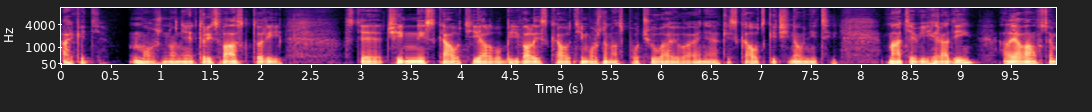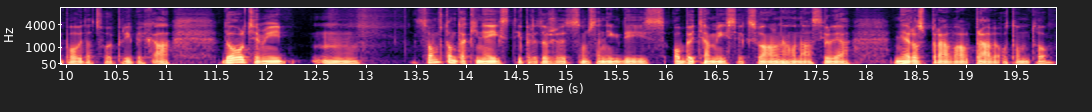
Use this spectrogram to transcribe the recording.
aj keď možno niektorí z vás, ktorí ste činní skauti alebo bývalí skauti, možno nás počúvajú aj nejakí skautskí činovníci, máte výhrady, ale ja vám chcem povedať svoj príbeh. A dovolte mi mm, som v tom taký neistý, pretože som sa nikdy s obeťami sexuálneho násilia nerozprával práve o tomto.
